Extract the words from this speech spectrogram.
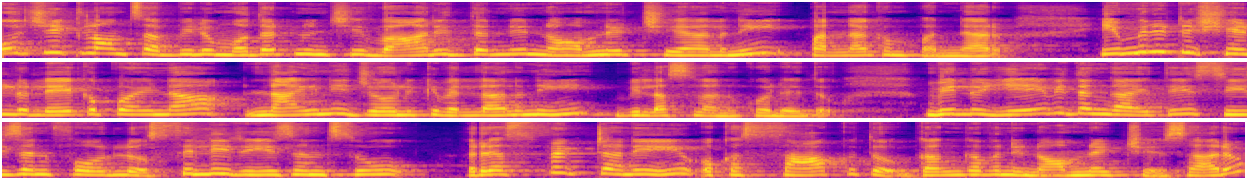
ఓజీ క్లాన్ సభ్యులు మొదటి నుంచి వారిద్దరిని నామినేట్ చేయాలని పన్నాగం పన్నారు. ఇమ్యూనిటీ షీల్డ్ లేకపోయినా నైని జోలికి వెళ్ళాలని వీళ్ళు అసలు అనుకోలేదు. వీళ్ళు ఏ విధంగా అయితే సీజన్ ఫోర్లో సిల్లీ రీజన్స్ రెస్పెక్ట్ అనే ఒక సాకుతో గంగవ్వని నామినేట్ చేశారు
